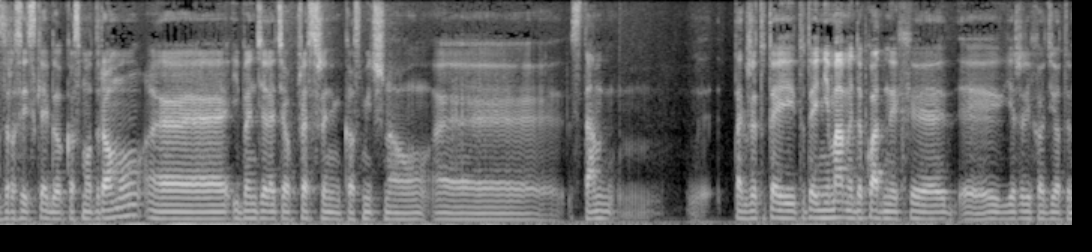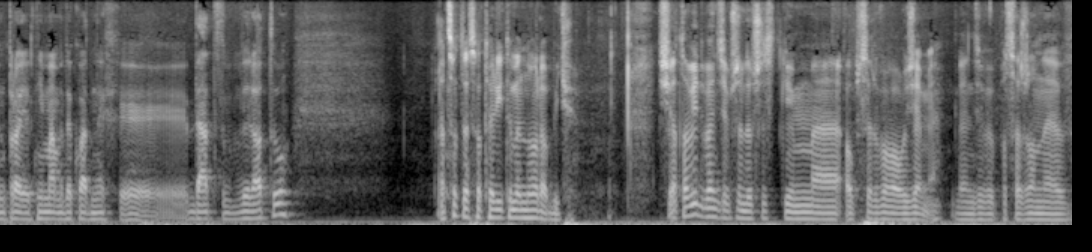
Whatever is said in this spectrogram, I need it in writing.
z rosyjskiego kosmodromu e, i będzie leciał w przestrzeń kosmiczną e, tam. Także tutaj, tutaj nie mamy dokładnych, e, e, jeżeli chodzi o ten projekt, nie mamy dokładnych e, dat wylotu. A co te satelity będą robić? Światowid będzie przede wszystkim e, obserwował Ziemię. Będzie wyposażony w,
